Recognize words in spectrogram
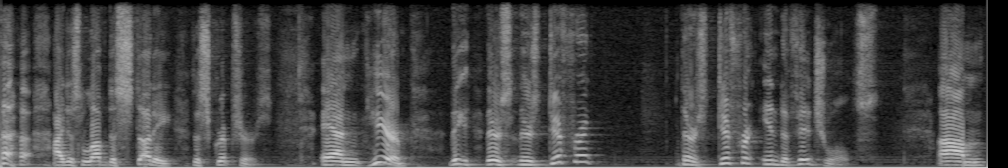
I just love to study the Scriptures." And here, the, there's there's different there's different individuals. Um,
